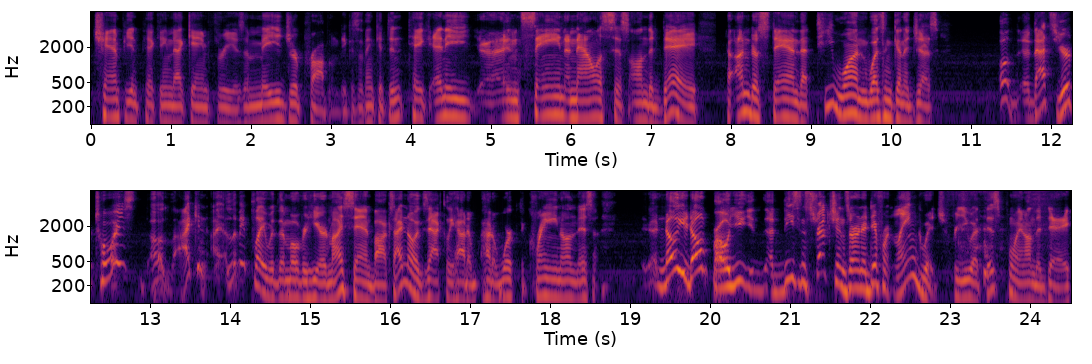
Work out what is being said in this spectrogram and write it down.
champion picking that game three is a major problem because I think it didn't take any uh, insane analysis on the day to understand that T1 wasn't going to just, oh, that's your toys? Oh, I can, I, let me play with them over here in my sandbox. I know exactly how to, how to work the crane on this. No, you don't, bro. You, these instructions are in a different language for you at this point on the day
